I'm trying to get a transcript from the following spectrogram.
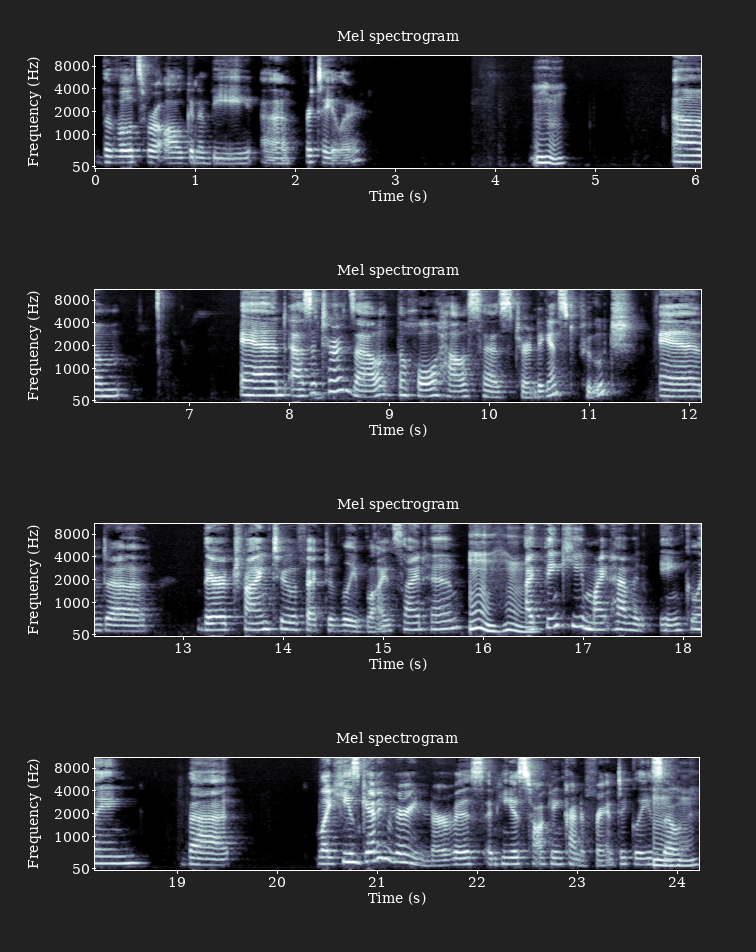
the votes were all going to be uh, for Taylor. Mm-hmm. Um, and as it turns out, the whole house has turned against Pooch, and uh, they're trying to effectively blindside him. Mm-hmm. I think he might have an inkling that, like, he's getting very nervous and he is talking kind of frantically. Mm-hmm. So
